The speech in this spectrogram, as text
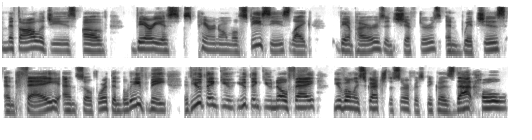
mythologies of various paranormal species like vampires and shifters and witches and fae and so forth and believe me if you think you you think you know fae you've only scratched the surface because that whole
